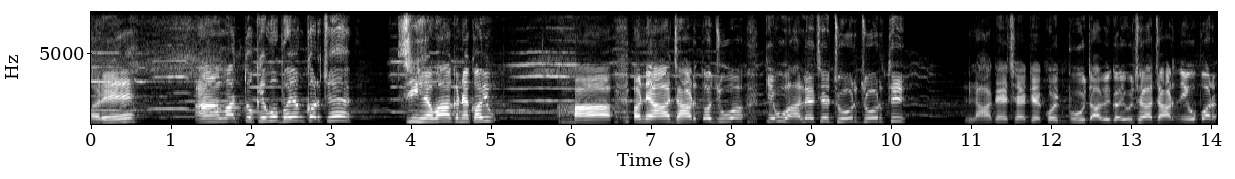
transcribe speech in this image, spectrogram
અરે, આ અવાજ તો કેવો ભયંકર છે? સિંહે વાઘને કહ્યું, હા, અને આ ઝાડ તો જુઓ, કેવું હાલે છે જોર જોરથી. લાગે છે કે કોઈક ભૂત આવી ગયું છે આ ઝાડની ઉપર.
